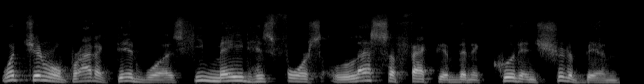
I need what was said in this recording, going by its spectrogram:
what General Braddock did was he made his force less effective than it could and should have been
